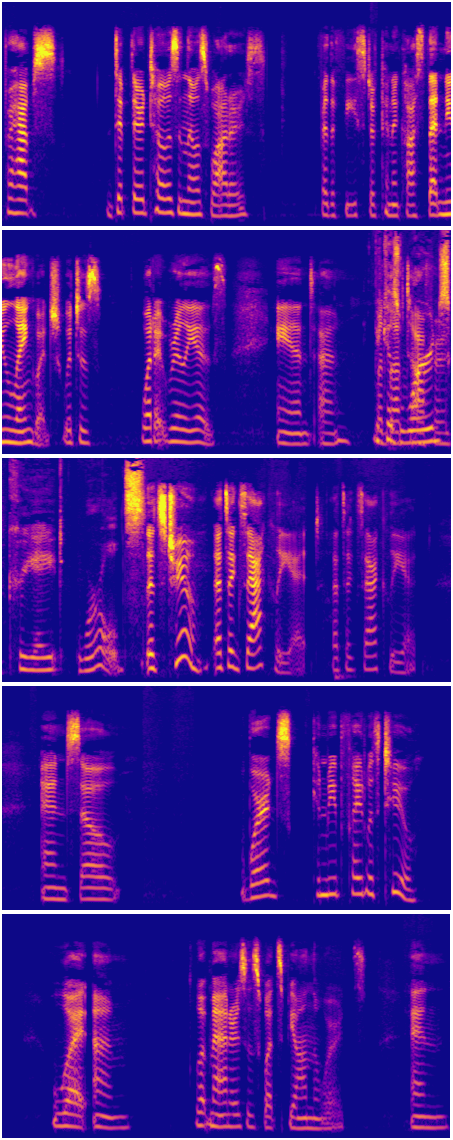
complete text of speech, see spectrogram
perhaps dip their toes in those waters for the Feast of Pentecost, that new language, which is what it really is. And um, because words create worlds. It's true. That's exactly it. That's exactly it. And so words can be played with too. What um what matters is what's beyond the words. And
